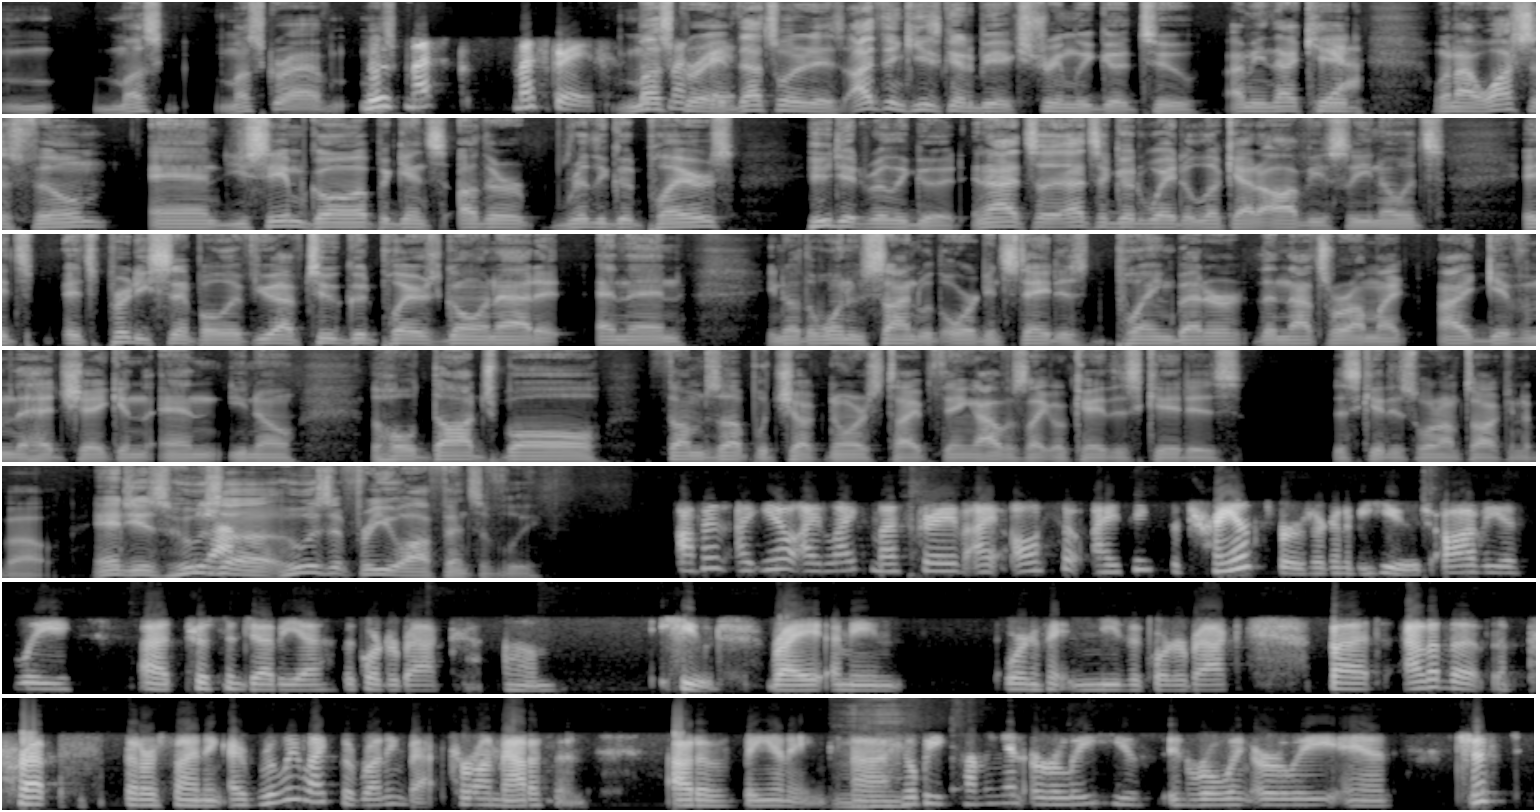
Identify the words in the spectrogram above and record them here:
Musk Musgrave? Moose Mus- Musgrave. Moose Musgrave. That's what it is. I think he's going to be extremely good too. I mean, that kid. Yeah. When I watched this film and you see him go up against other really good players, he did really good, and that's a that's a good way to look at it. Obviously, you know, it's it's it's pretty simple. If you have two good players going at it, and then you know the one who signed with Oregon State is playing better, then that's where I'm like, I give him the head shake and and you know the whole dodgeball thumbs up with Chuck Norris type thing. I was like, okay, this kid is this kid is what I'm talking about. Angie, is who's Yeah. uh who is it for you offensively? Offen- I- you know, I like Musgrave. I also I think the transfers are going to be huge. Obviously, uh, Tristan Gebbia, the quarterback, um, huge, right? I mean, Oregon State needs a quarterback. But out of the, the preps that are signing, I really like the running back, Teron Madison, out of Banning. Uh, Mhm. he'll be coming in early. He's enrolling early, and just uh,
